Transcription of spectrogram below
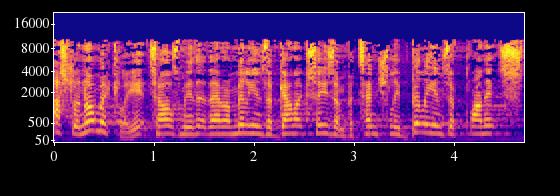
astronomically it tells me that there are millions of galaxies and potentially billions of planets.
